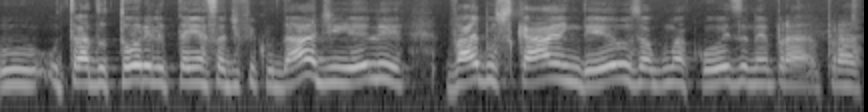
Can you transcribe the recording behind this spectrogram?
o, o, tradutor ele tem essa dificuldade e ele vai buscar em Deus alguma coisa né, para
